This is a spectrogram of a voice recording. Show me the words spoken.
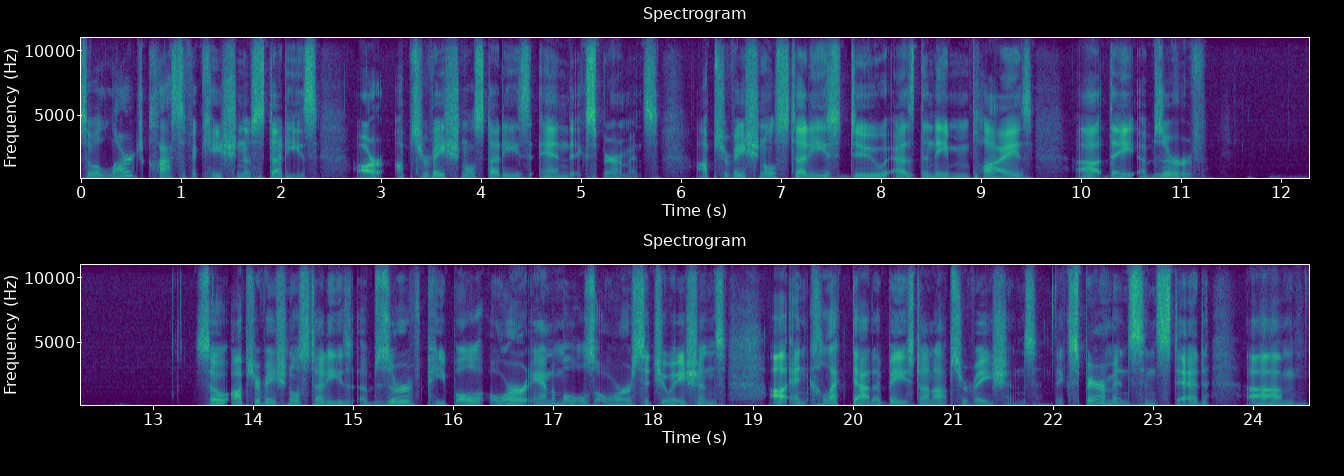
So a large classification of studies are observational studies and experiments. Observational studies do, as the name implies, uh, they observe. So observational studies observe people, or animals, or situations, uh, and collect data based on observations. Experiments, instead, um,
